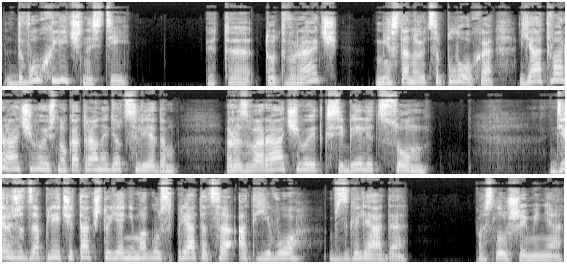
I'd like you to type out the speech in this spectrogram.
двух личностей. Это тот врач, мне становится плохо. Я отворачиваюсь, но Катран идет следом. разворачивает к себе лицом, держит за плечи так, что я не могу спрятаться от его взгляда. «Послушай меня.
